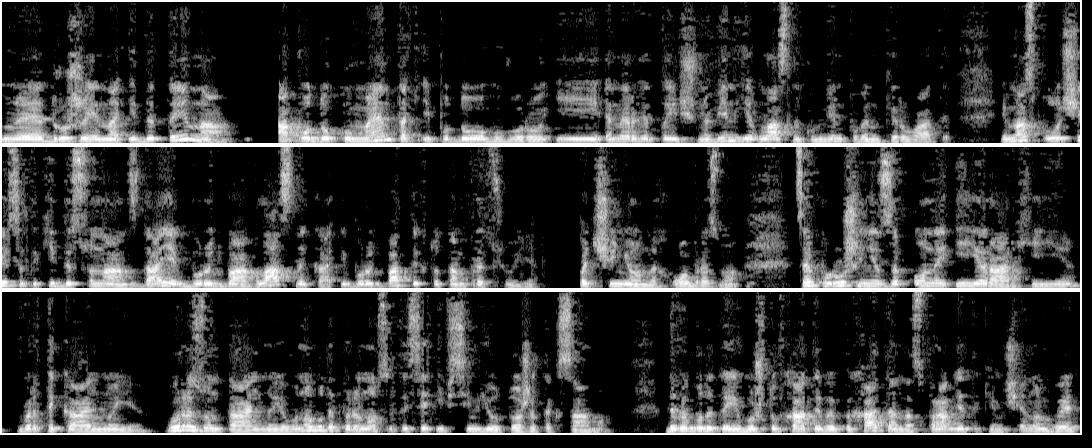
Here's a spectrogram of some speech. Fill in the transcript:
е, дружина і дитина, а по документах і по договору, і енергетично він є власником, він повинен керувати. І в нас получився такий дисонанс, да, як боротьба власника і боротьба тих, хто там працює, підчинених образно. Це порушення закони ієрархії, вертикальної, горизонтальної. Воно буде переноситися і в сім'ю теж так само, де ви будете його штовхати, випихати, а насправді таким чином ви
